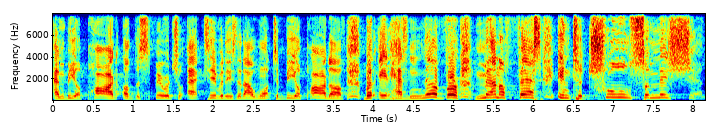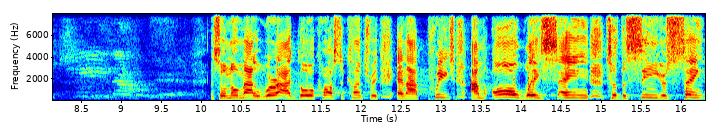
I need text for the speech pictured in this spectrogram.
and be a part of the spiritual activities that I want to be a part of. But it has never manifest into true submission. And so, no matter where I go across the country and I preach, I'm always saying to the senior saint,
